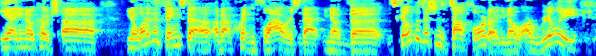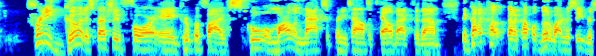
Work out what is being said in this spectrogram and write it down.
Yeah, you know, Coach. Uh, you know, one of the things that about Quinton Flowers that you know the skill positions in South Florida, you know, are really pretty good, especially for a group of five school. Marlon Mack's a pretty talented tailback for them. They've got a, got a couple good wide receivers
